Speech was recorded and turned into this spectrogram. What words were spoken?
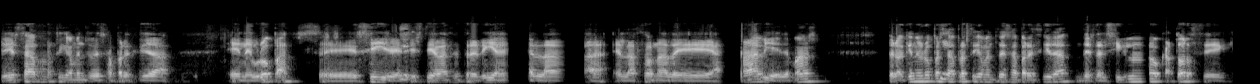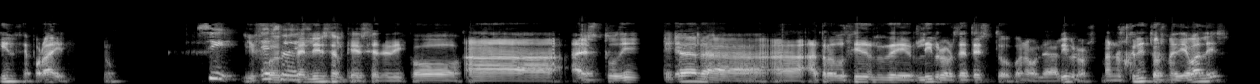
estaba prácticamente desaparecida en Europa. Se- sí, existía la cetrería en la, en la zona de Arabia y demás, pero aquí en Europa está prácticamente desaparecida desde el siglo XIV, XV, por ahí. Sí, Y fue eso es. Félix el que se dedicó a, a estudiar, a, a- a traducir libros de texto, bueno, libros, manuscritos medievales,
